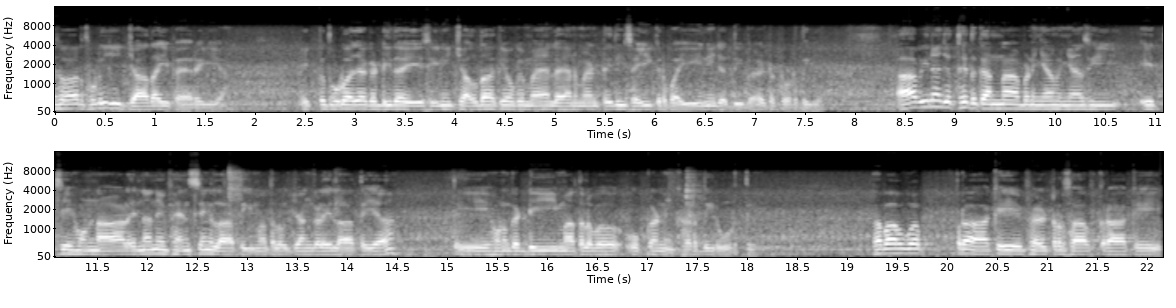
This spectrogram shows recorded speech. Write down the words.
ਇਸ ਵਾਰ ਥੋੜੀ ਜਿਹੀ ਜ਼ਿਆਦਾ ਹੀ ਪੈ ਰਹੀ ਆ। ਇੱਕ ਥੋੜਾ ਜਿਹਾ ਗੱਡੀ ਦਾ ਏਸੀ ਨਹੀਂ ਚੱਲਦਾ ਕਿਉਂਕਿ ਮੈਂ ਅਲਾਈਨਮੈਂਟ ਇਹਦੀ ਸਹੀ ਕਰਵਾਈ ਹੀ ਨਹੀਂ, ਜੱਦੀ ਬੈਲਟ ਟੁੱਟਦੀ ਹੈ। ਆ ਵੀ ਨਾ ਜਿੱਥੇ ਦੁਕਾਨਾਂ ਬਣੀਆਂ ਹੋਈਆਂ ਸੀ, ਇੱਥੇ ਹੁਣ ਨਾਲ ਇਹਨਾਂ ਨੇ ਫੈਂਸਿੰਗ ਲਾਤੀ, ਮਤਲਬ ਜੰਗਲੇ ਲਾਤੇ ਆ ਤੇ ਹੁਣ ਗੱਡੀ ਮਤਲਬ ਓਕਣ ਨਹੀਂ ਖੜਦੀ ਰੋਡ ਤੇ। ਹਵਾ ਹੁਵਾ ਭਰਾ ਕੇ ਫਿਲਟਰ ਸਾਫ਼ ਕਰਾ ਕੇ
